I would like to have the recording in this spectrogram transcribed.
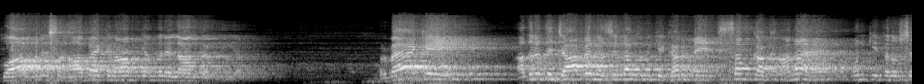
تو آپ نے صحابہ کرام کے اندر اعلان کر دیا۔ اور میں کہ حضرت جابر رضی اللہ ان کے گھر میں سب کا کھانا ہے، ان کی طرف سے،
